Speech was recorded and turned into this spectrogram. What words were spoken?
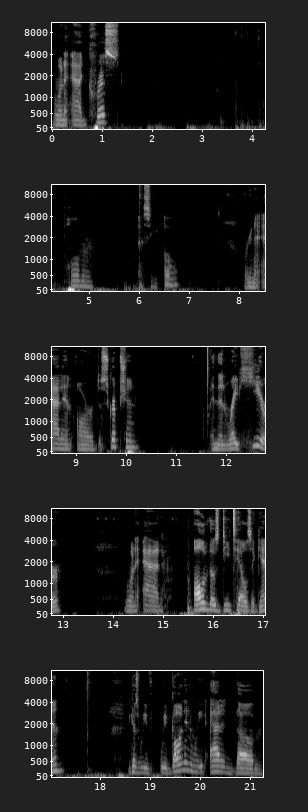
We want to add Chris Palmer SEO. We're going to add in our description. And then right here, we want to add all of those details again because we've we've gone in and we've added the um,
